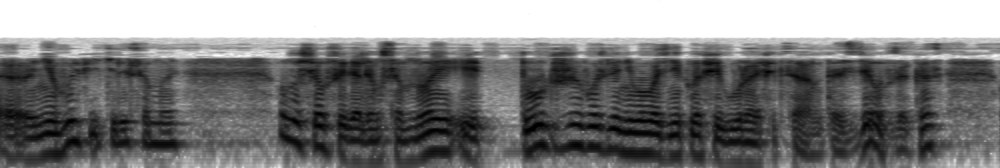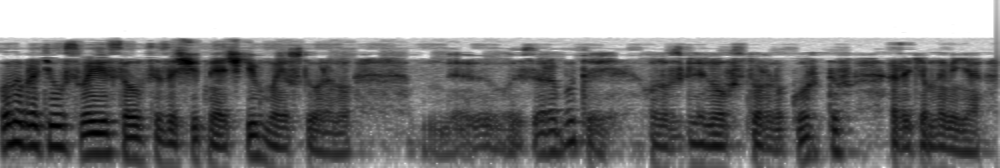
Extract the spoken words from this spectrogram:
э, не выпьете ли со мной?» Он уселся рядом со мной, и тут же возле него возникла фигура официанта. Сделав заказ, Он обратил свои солнцезащитные очки в мою сторону. «Вы за работой?» Он взглянул в сторону Кортов, а затем на меня –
